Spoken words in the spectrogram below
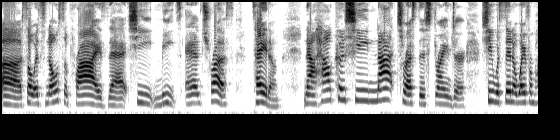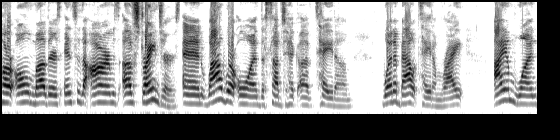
Uh, so it's no surprise that she meets and trusts Tatum. Now, how could she not trust this stranger? She was sent away from her own mothers into the arms of strangers. And while we're on the subject of Tatum, what about Tatum, right? I am one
